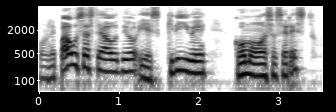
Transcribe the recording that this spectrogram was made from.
Ponle pausa a este audio y escribe cómo vas a hacer esto.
